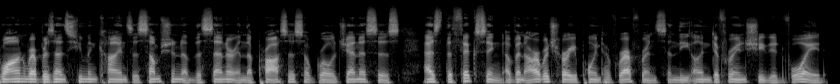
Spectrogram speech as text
represents humankind's assumption of the center in the process of world genesis as the fixing of an arbitrary point of reference in the undifferentiated void,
